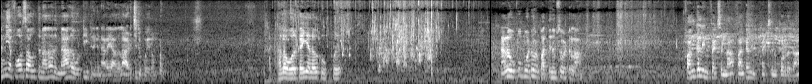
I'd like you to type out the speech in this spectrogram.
தண்ணியை ஃபோர்ஸாக ஊற்றுனா தான் அது மேலே ஒட்டிட்டு இருக்கு நிறையா அதெல்லாம் அடிச்சிட்டு போயிடும் நல்லா ஒரு கை அளவுக்கு உப்பு. நல்லா உப்பு போட்டு ஒரு பத்து நிமிஷம் விட்டுறலாம். ஃபங்கல் இன்ஃபெக்ஷன் தான் ஃபங்கல் இன்ஃபெக்ஷன் போடுறது தான்.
